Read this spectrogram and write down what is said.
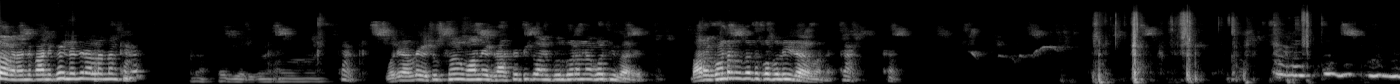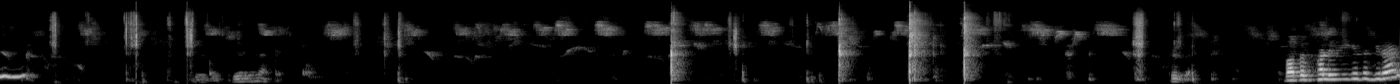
হবে না পানি খাই নদীর আল্লাহর নাম খেলে আল্লাহ এটুক সময় অনেক রাস্তার দিকে অনেক দুর্ঘটনা ঘটতে পারে। বারো ঘণ্টা তো কবলই যাবে মানে বোতল খালি গেছে বিরাট।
